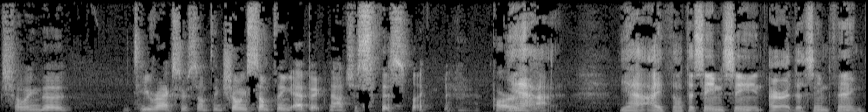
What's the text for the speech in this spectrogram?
showing the T Rex or something, showing something epic, not just this like part. Yeah, yeah. I thought the same scene or the same thing.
